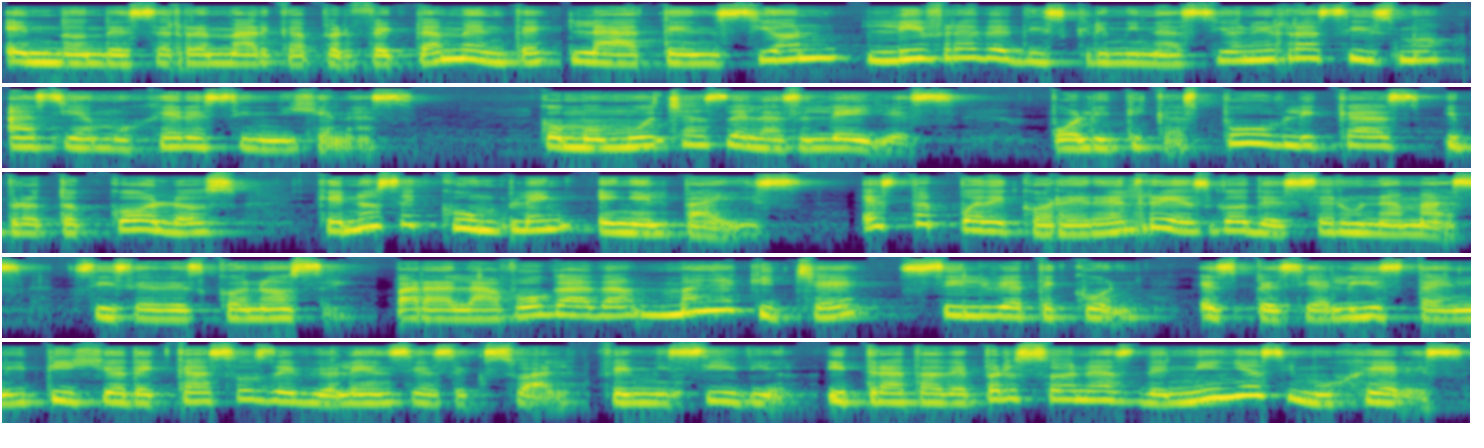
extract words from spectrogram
en donde se remarca perfectamente la atención libre de discriminación y racismo hacia mujeres indígenas. Como muchas de las leyes, políticas públicas y protocolos que no se cumplen en el país. Esta puede correr el riesgo de ser una más si se desconoce. Para la abogada Maya Quiché, Silvia Tecún, especialista en litigio de casos de violencia sexual, femicidio y trata de personas de niñas y mujeres,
